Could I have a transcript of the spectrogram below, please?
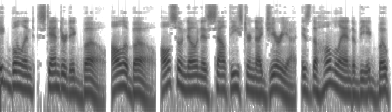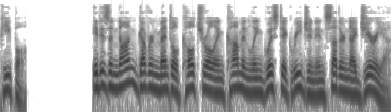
Igboland Standard Igbo, Ala Igbo, also known as southeastern Nigeria, is the homeland of the Igbo people. It is a non-governmental cultural and common linguistic region in southern Nigeria.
